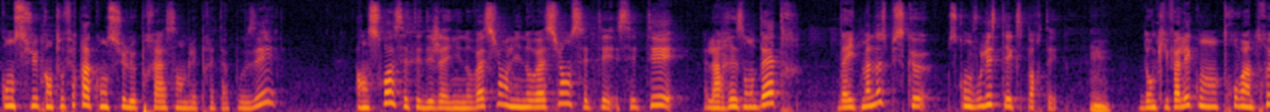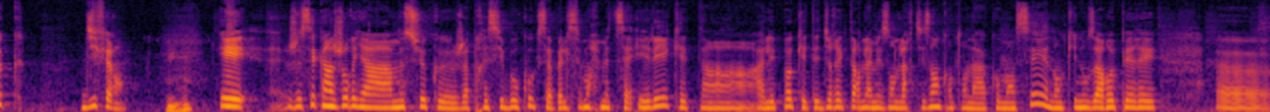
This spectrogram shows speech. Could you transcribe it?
conçu, quand Oufir a conçu le préassemblé prêt à poser, en soi c'était déjà une innovation. L'innovation c'était c'était la raison d'être d'Aïtmanos puisque ce qu'on voulait c'était exporter. Mhm. Donc il fallait qu'on trouve un truc différent. Mhm. Et je sais qu'un jour, il y a un monsieur que j'apprécie beaucoup qui s'appelle C'est Mohamed qui est à l'époque était directeur de la maison de l'artisan quand on a commencé. Et donc, il nous a repérés euh,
